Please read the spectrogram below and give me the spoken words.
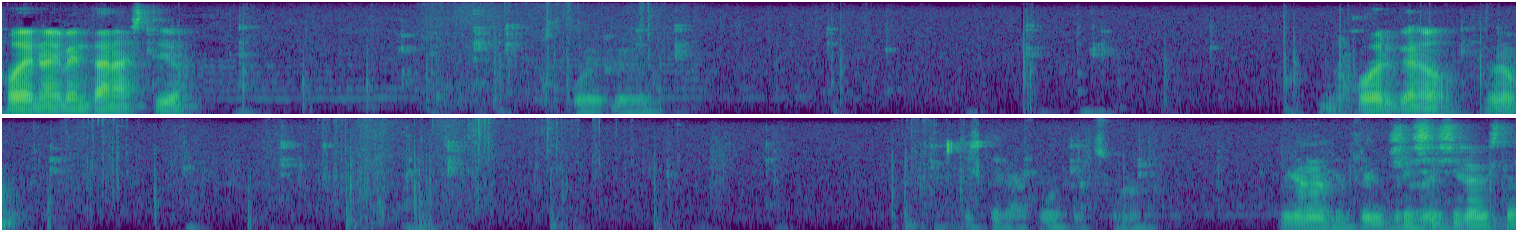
Joder, no hay ventanas, tío. Joder, que no. Joder que no, pero... Este era puta, chaval. Mira los de frente. Sí, sí, ¿ves? sí, lo he visto.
